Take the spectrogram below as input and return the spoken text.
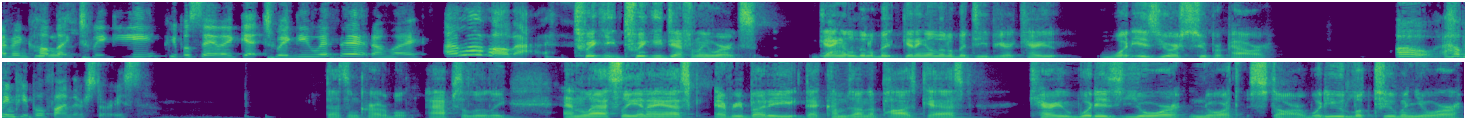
I've been called toodles. like Twiggy. People say like get Twiggy with it. I'm like, I love all that. Twiggy, Twiggy definitely works. Getting yeah. a little bit, getting a little bit deeper here. Kerri, what is your superpower? Oh, helping people find their stories. That's incredible. Absolutely. And lastly, and I ask everybody that comes on the podcast, Kerri, what is your North Star? What do you look to when you're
